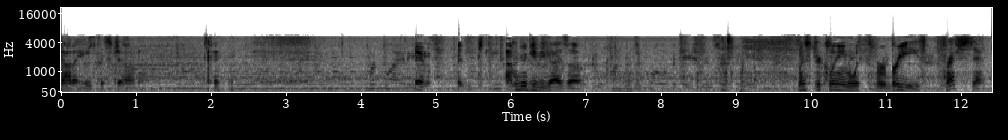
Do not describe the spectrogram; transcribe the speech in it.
God, I hate this job. and it, I'm going to give you guys a Mr. Clean with Febreze Fresh Scent.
